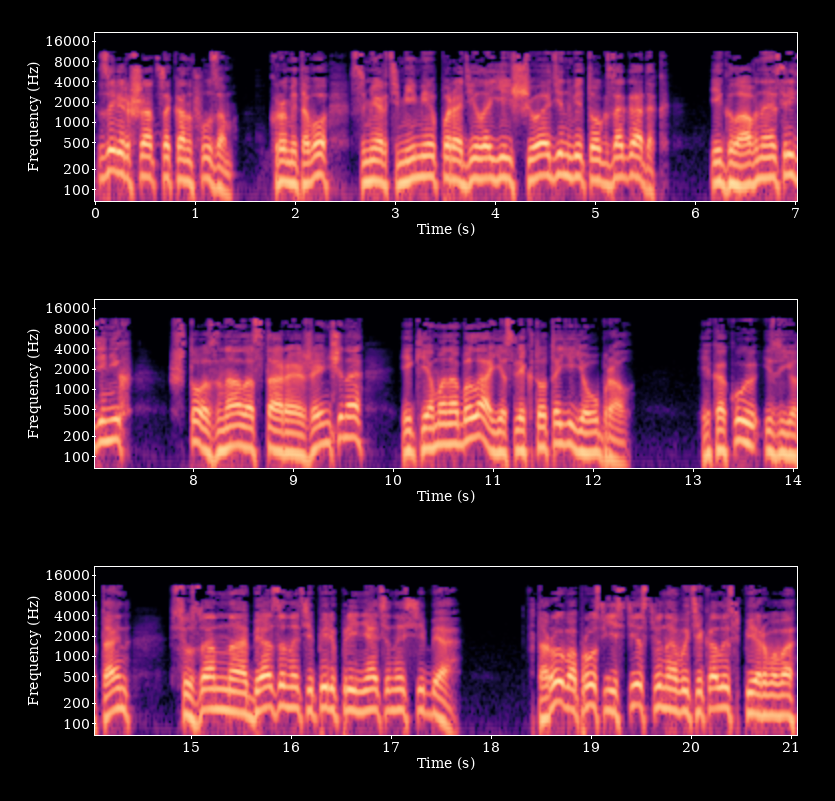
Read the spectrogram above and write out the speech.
завершатся конфузом. Кроме того, смерть Мими породила еще один виток загадок — и главное среди них, что знала старая женщина и кем она была, если кто-то ее убрал. И какую из ее тайн Сюзанна обязана теперь принять на себя. Второй вопрос, естественно, вытекал из первого,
